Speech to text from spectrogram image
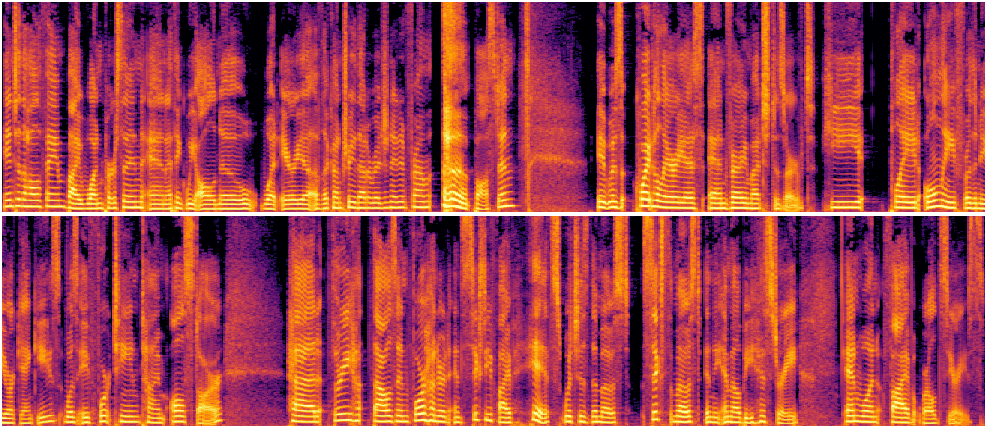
into the Hall of Fame by one person. And I think we all know what area of the country that originated from Boston. It was quite hilarious and very much deserved. He played only for the New York Yankees, was a 14 time All Star, had 3,465 hits, which is the most, sixth most in the MLB history, and won five World Series.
